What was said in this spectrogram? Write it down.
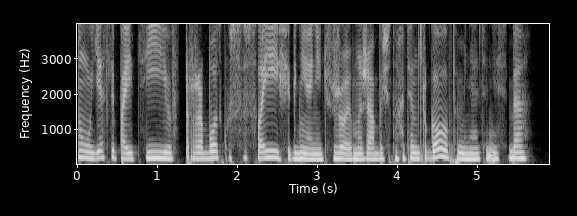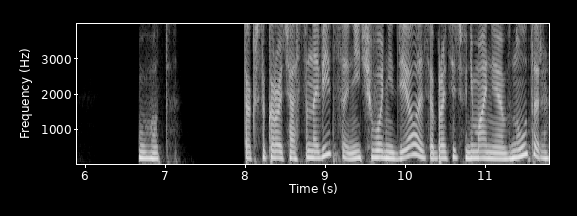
ну, если пойти в проработку со своей фигни, а не чужой, мы же обычно хотим другого поменять, а не себя. Вот. Так что, короче, остановиться, ничего не делать, обратить внимание внутрь,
